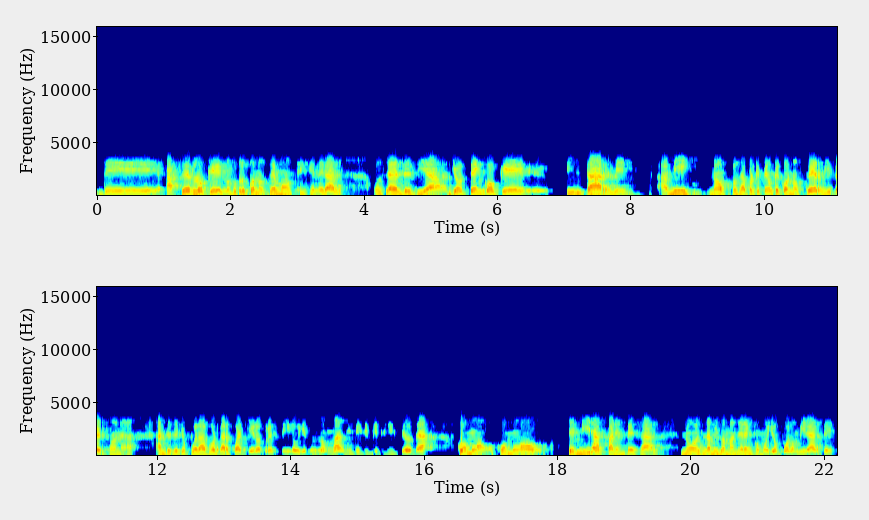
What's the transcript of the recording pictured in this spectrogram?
de, hacer lo que nosotros conocemos en general, o sea, él decía, yo tengo que pintarme a mí, ¿no? O sea, porque tengo que conocer mi persona antes de que pueda abordar cualquier otro estilo. Y eso es lo más difícil que existe, o sea, cómo, cómo te miras para empezar, no es la misma manera en como yo puedo mirarte.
